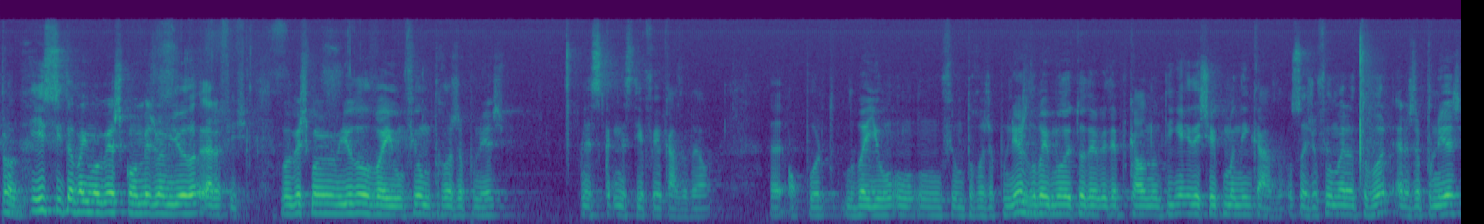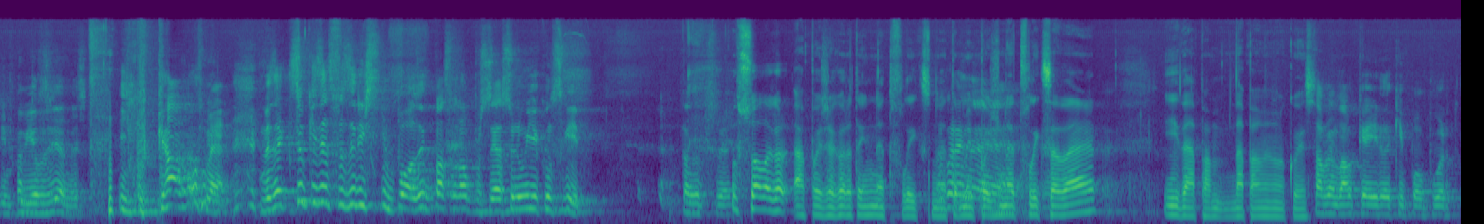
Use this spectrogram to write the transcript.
pronto, isso e também uma vez com a mesma miúda, era fixe. Uma vez com a mesma miúda levei um filme de terror japonês, nesse, nesse dia fui à casa dela, eh, ao Porto, levei um, um, um filme de terror japonês, levei o meu leitor DVD porque ela não tinha e deixei o comando em casa. Ou seja, o filme era de terror, era japonês e não havia legendas. Impecável, man! Mas é que se eu quisesse fazer isto de propósito para acelerar o processo, eu não ia conseguir. Estás a perceber? O pessoal agora, ah pois agora tem Netflix, não é? Agora Também é- pôs o é- Netflix a dar e dá para, dá para a mesma coisa. Sabem lá o que é ir daqui para o Porto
